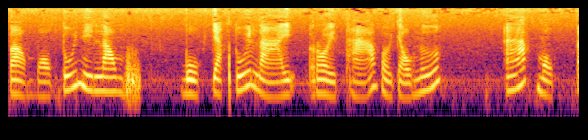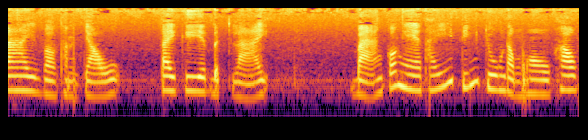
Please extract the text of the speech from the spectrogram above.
vào một túi ni lông buộc chặt túi lại rồi thả vào chậu nước. Áp một tay vào thành chậu, tay kia bịch lại. Bạn có nghe thấy tiếng chuông đồng hồ không?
